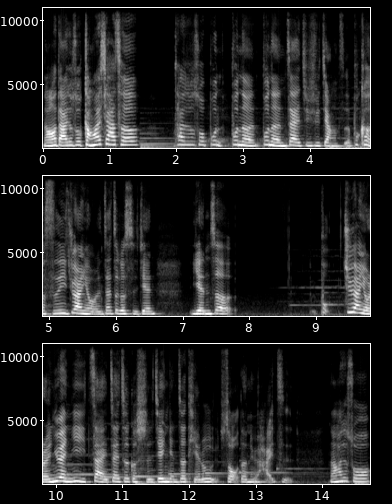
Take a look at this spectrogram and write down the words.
然后大家就说赶快下车，他就说不能不能不能再继续这样子，不可思议，居然有人在这个时间沿着不，居然有人愿意在在这个时间沿着铁路走的女孩子，然后他就说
